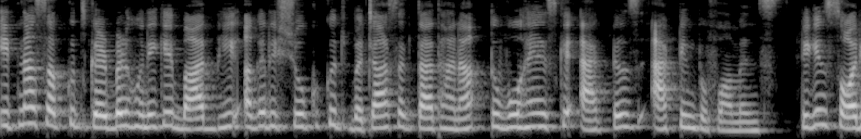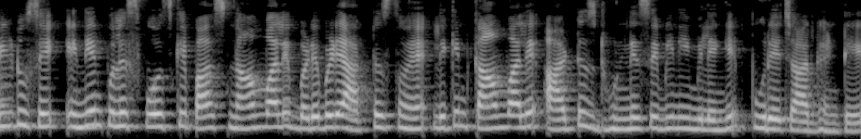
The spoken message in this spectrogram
इतना सब कुछ गड़बड़ होने के बाद भी अगर इस शो को कुछ बचा सकता था ना तो वो है इसके एक्टर्स एक्टिंग परफॉर्मेंस लेकिन sorry to say Indian police force के पास नाम वाले बड़े बड़े एक्टर्स तो हैं, लेकिन काम वाले आर्टिस्ट ढूँढने से भी नहीं मिलेंगे पूरे चार घंटे।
